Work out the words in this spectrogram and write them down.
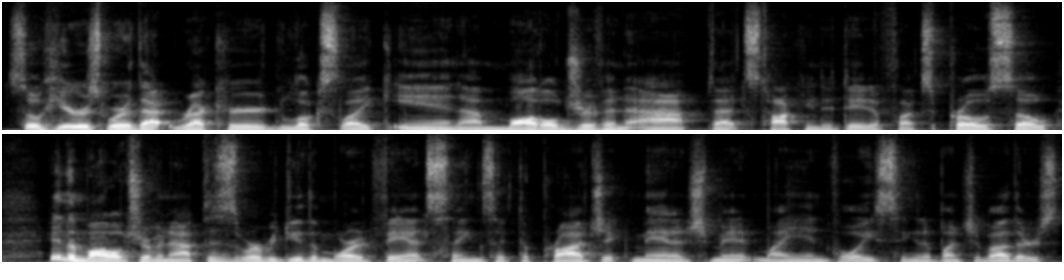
So here's where that record looks like in a model-driven app that's talking to DataFlex Pro. So in the model-driven app, this is where we do the more advanced things like the project management, my invoicing, and a bunch of others.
